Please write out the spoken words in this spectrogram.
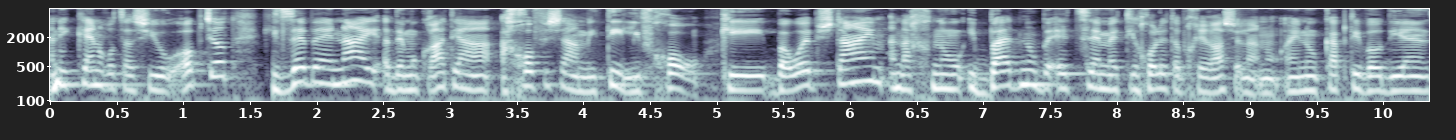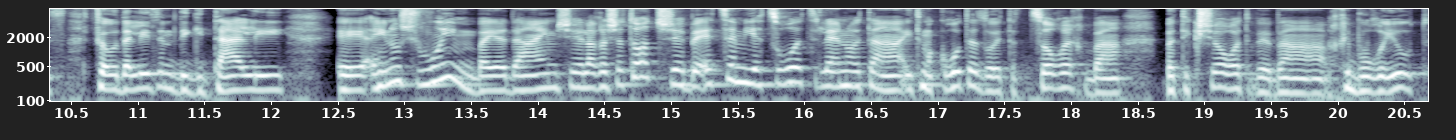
אני כן רוצה שיהיו אופציות, כי זה בעיניי הדמוקרטיה, החופש האמיתי, לבחור. כי בווב 2 אנחנו איבדנו בעצם את יכולת הבחירה שלנו, היינו captive audience, פאודליזם דיגיטלי. אה, היינו שבויים בידיים של הרשתות שבעצם יצרו אצלנו את ההתמכרות הזו, את הצורך בתקשורת ובחיבוריות.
